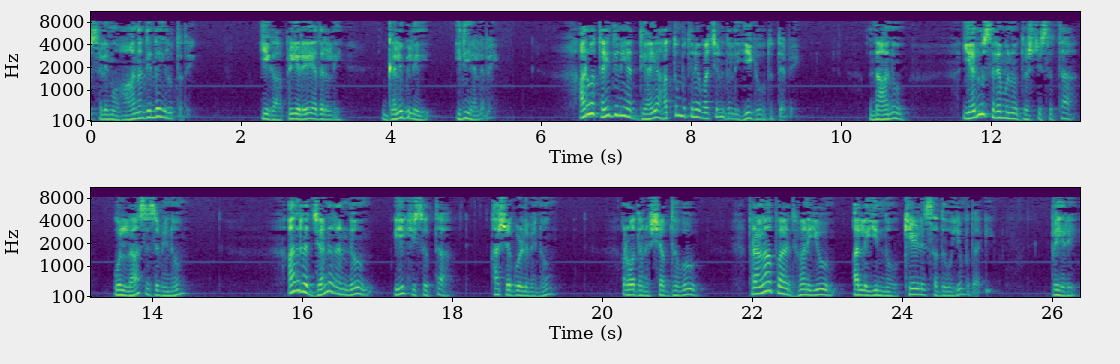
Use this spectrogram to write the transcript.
ಸೆಲೆಮು ಆನಂದದಿಂದ ಇರುತ್ತದೆ. ಈಗ ಪ್ರಿಯರೇ, ಅದರಲ್ಲಿ ಗಲಿಬಿಲಿ ಇದೆಯಲ್ಲವೇ? ಅರವತ್ತೈದನೇ ಅಧ್ಯಾಯ ಹತ್ತೊಂಬತ್ತನೇ ವಚನದಲ್ಲಿ ಹೀಗೆ ಓದುತ್ತೇವೆ. ನಾನು ಯರೂಸೆಲೆಮನ್ನು ದೃಷ್ಟಿಸುತ್ತಾ ಉಲ್ಲಾಸಿಸುವೆನು? ಅದರ ಜನರನ್ನು ಈಕ್ಷಿಸುತ್ತಾ ಹರ್ಷಗೊಳ್ಳುವೆನು? ರೋದನ ಶಬ್ದವು ಪ್ರಲಾಪ ಧ್ವನಿಯು ಅಲ್ಲಿ ಇನ್ನೂ ಕೇಳಿಸದು ಎಂಬುದಾಗಿ. ಪ್ರಿಯರೇ,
